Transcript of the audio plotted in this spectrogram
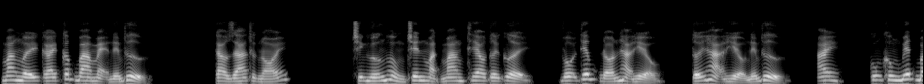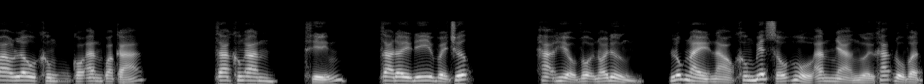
mang mấy cái cấp ba mẹ nếm thử. Cao Giá thực nói. Trịnh hướng hồng trên mặt mang theo tới cười, vội tiếp đón Hạ Hiểu, tới Hạ Hiểu nếm thử, ai, cũng không biết bao lâu không có ăn qua cá. Ta không ăn, thím, ta đây đi về trước. Hạ Hiểu vội nói đừng, lúc này nào không biết xấu hổ ăn nhà người khác đồ vật.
